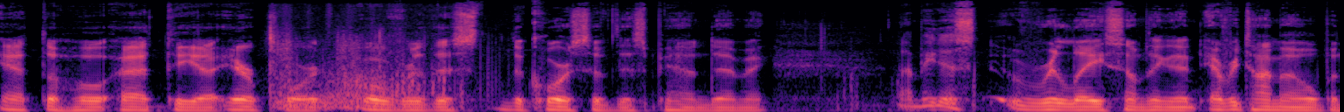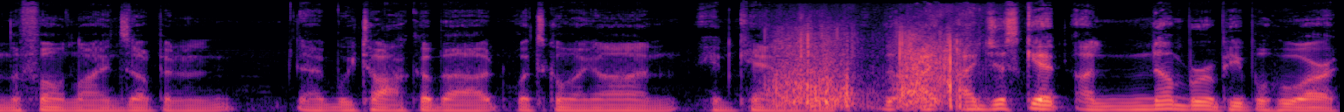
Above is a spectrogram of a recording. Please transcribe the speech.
at the ho- at the uh, airport over this the course of this pandemic. Let me just relay something that every time I open the phone lines up and uh, we talk about what's going on in Canada, I, I just get a number of people who are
